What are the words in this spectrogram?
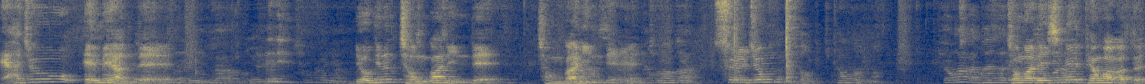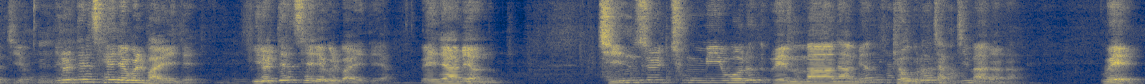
아주 애매한데 여기는 정관인데 정관인데 술중 떠서 정화 대신에 병화가 떴지요. 이럴 때는 세력을 봐야 돼. 이럴 때는 세력을 봐야 돼요. 왜냐하면 진술 충미월은 웬만하면 격으로 잡지 말아라. 왜?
